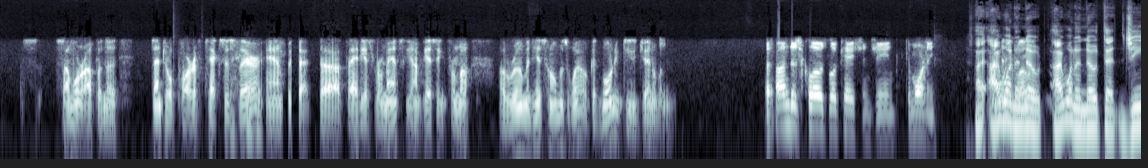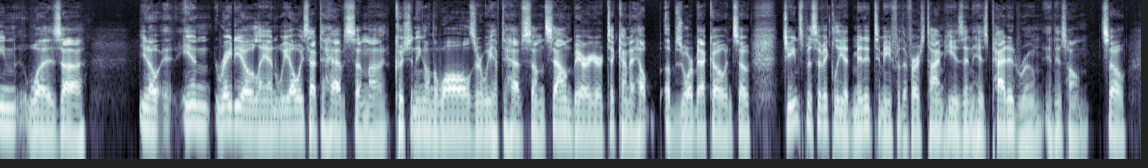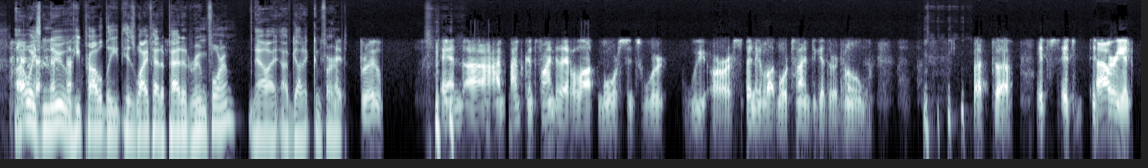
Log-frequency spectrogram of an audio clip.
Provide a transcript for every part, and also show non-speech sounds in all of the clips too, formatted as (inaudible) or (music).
somewhere up in the central part of Texas there, (laughs) and we've got uh, Thaddeus Romansky. I'm guessing from a, a room in his home as well. Good morning to you, gentlemen. An undisclosed location, Gene. Good morning. I, I want to note. I want to note that Gene was. Uh, you know, in radio land, we always have to have some uh, cushioning on the walls, or we have to have some sound barrier to kind of help absorb echo. And so, Gene specifically admitted to me for the first time he is in his padded room in his home. So I always (laughs) knew he probably his wife had a padded room for him. Now I, have got it confirmed. It's true, and uh, I'm I'm confined to that a lot more since we're we are spending a lot more time together at home. (laughs) but uh, it's it's it's very interesting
